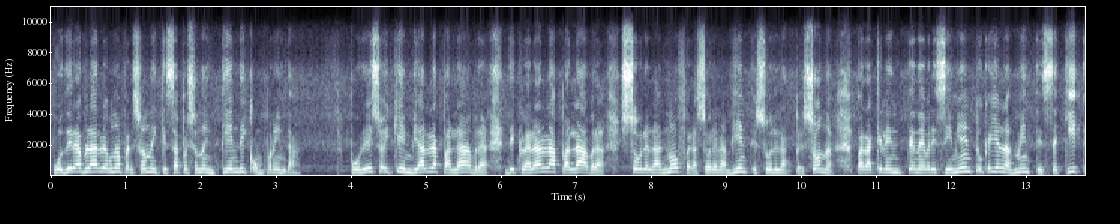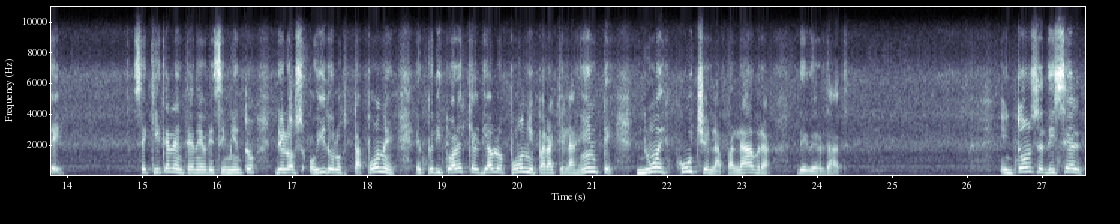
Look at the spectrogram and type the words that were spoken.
poder hablarle a una persona y que esa persona entienda y comprenda. Por eso hay que enviar la palabra, declarar la palabra sobre la atmósfera, sobre el ambiente, sobre las personas, para que el entenebrecimiento que hay en las mentes se quite se quite el entenebrecimiento de los oídos, los tapones espirituales que el diablo pone para que la gente no escuche la palabra de verdad. Entonces dice él,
